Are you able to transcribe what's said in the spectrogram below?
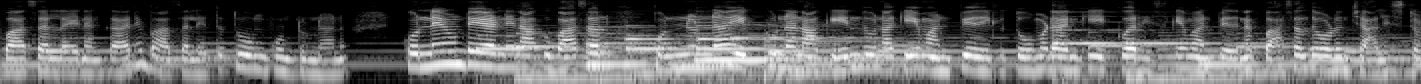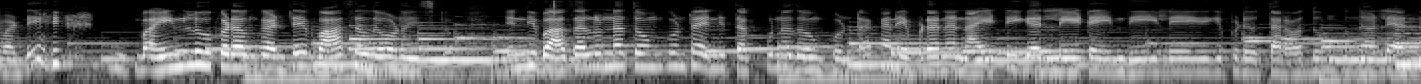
బాసాలు అయినాక కానీ బాసాలు అయితే తోముకుంటున్నాను. కొన్నే ఉంటాయండి నాకు బాసాలు. కొన్ని ఉన్నా ఎక్కువ నాకేందో నాకేం అనిపించదు ఇట్లా తోమడానికి ఎక్కువ రిస్క్ ఏం అనిపించదు నాకు బాసలు తోవడం చాలా ఇష్టం అండి. బైండ్లు ఊకడం కంటే బాసలు తోవడం ఇష్టం. ఎన్ని బాసాలు ఉన్నా తోముకుంటా ఎన్ని తక్కువ ఉన్నా తోముకుంటా. కానీ ఎప్పుడైనా నైట్ ఇక లేట్ అయింది లే ఇప్పుడు తర్వాత తోముకుందాంలే అన్న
